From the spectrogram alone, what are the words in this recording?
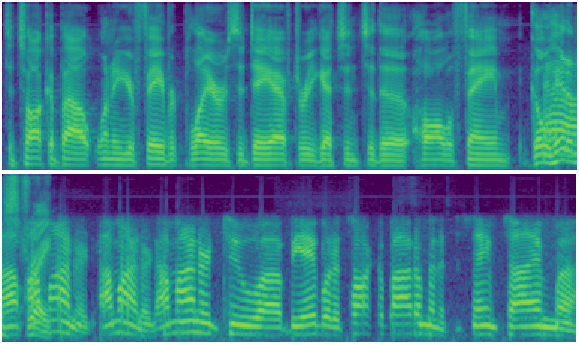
to talk about one of your favorite players the day after he gets into the Hall of Fame. Go hit him Uh, I'm- straight. I'm honored. I'm honored. I'm honored to uh, be able to talk about him, and at the same time, uh,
